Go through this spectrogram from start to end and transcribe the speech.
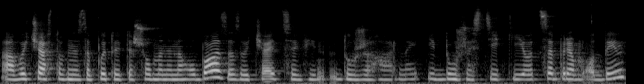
Ви часто мене запитуєте, що в мене на губах. Зазвичай це він дуже гарний і дуже стійкий. Оце прям один,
